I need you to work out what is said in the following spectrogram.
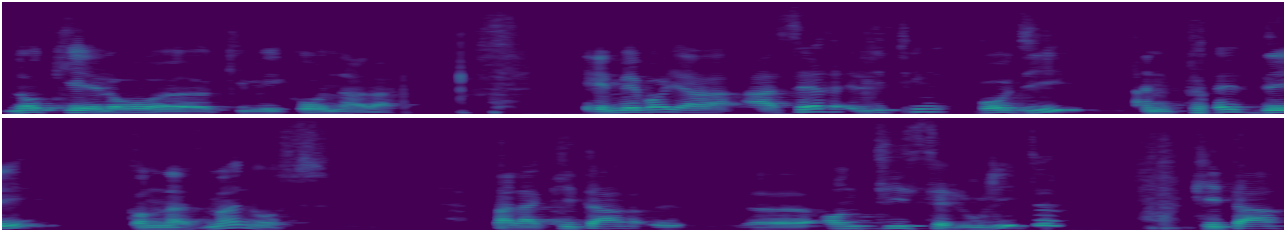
no quiero eh, químico, nada. Y me voy a hacer el lifting body en 3D con las manos para quitar uh, anticelulite, quitar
